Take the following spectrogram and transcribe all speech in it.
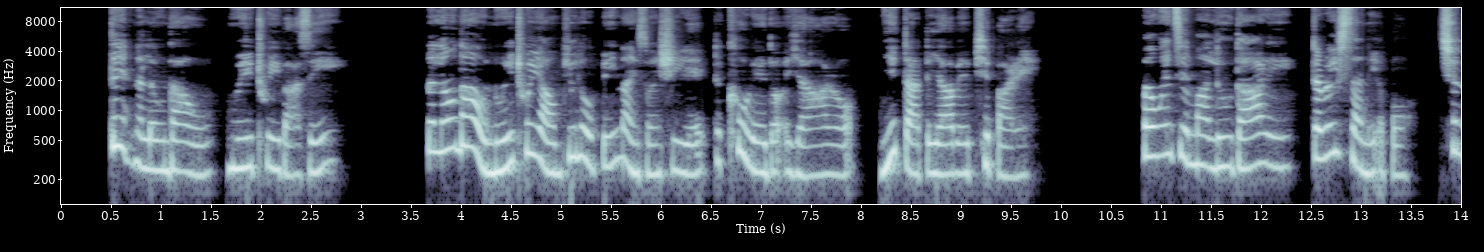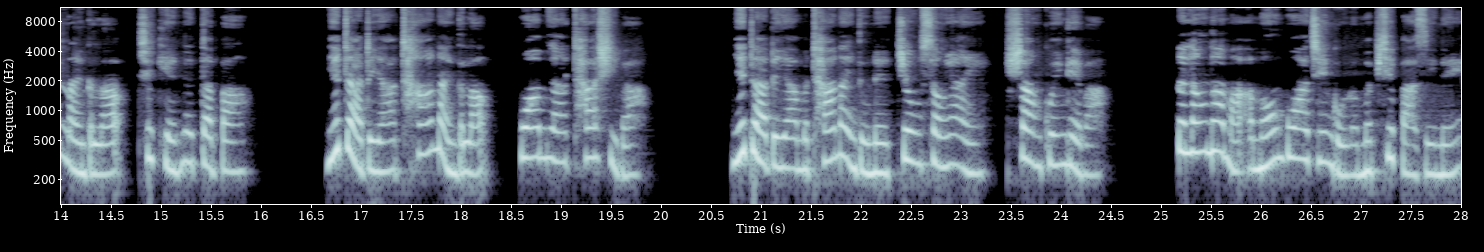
5တင့်နှလုံးသားကိုနှွေးထွေးပါစေနှလုံးသားကိုနှွေးထွေးအောင်ပြုလုပ်ပေးနိုင်စွမ်းရှိတဲ့တခုတည်းသောအရာကတော့ မေတ္တာတရားပဲဖြစ်ပါတယ်။ပတ်ဝန်းကျင်မှာလူသားတွေတရိษံတွေအပေါ်ချစ်နိုင်သလောက်ချစ်ခင်နှစ်သက်ပါ။မေတ္တာတရားထားနိုင်သလောက်ပွားများထားရှိပါ။မေတ္တာတရားမထားနိုင်သူနဲ့ကြုံဆုံရရင်ရှောင်ကွင်းခဲ့ပါ။နှလုံးသားမှာအမုန်းပွားခြင်းကိုတော့မဖြစ်ပါစေနဲ့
